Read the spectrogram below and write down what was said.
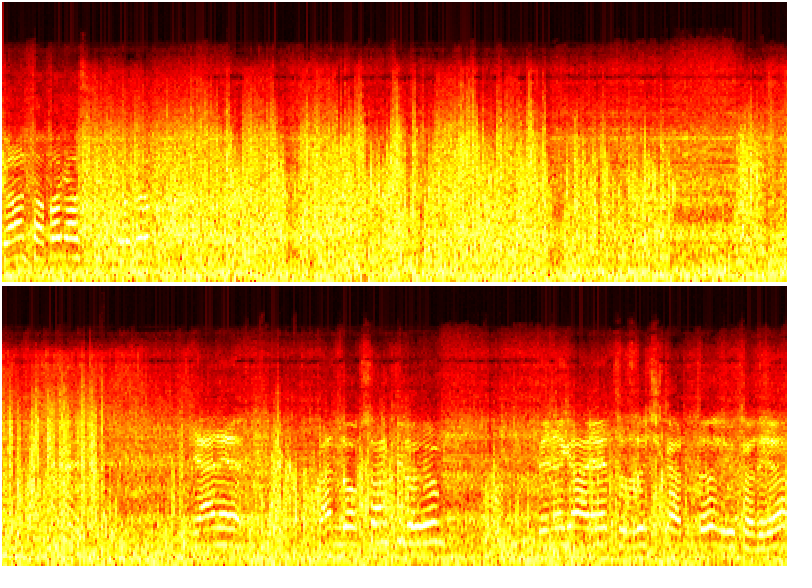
...şu an tapa gaz tutuyorum... Yani ben 90 kiloyum. Beni gayet hızlı çıkarttı yukarıya.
